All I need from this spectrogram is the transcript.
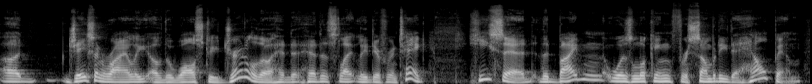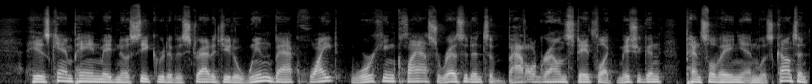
Uh, Jason Riley of the Wall Street Journal, though, had had a slightly different take. He said that Biden was looking for somebody to help him. His campaign made no secret of his strategy to win back white working class residents of battleground states like Michigan, Pennsylvania, and Wisconsin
